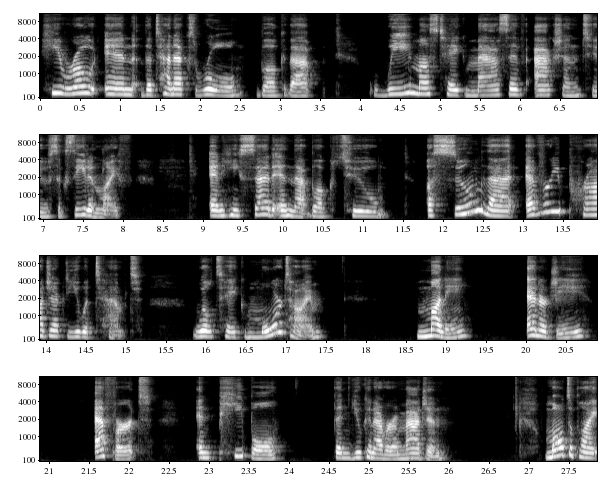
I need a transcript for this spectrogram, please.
he wrote in the 10X Rule book that we must take massive action to succeed in life. And he said in that book to assume that every project you attempt, will take more time, money, energy, effort, and people than you can ever imagine. Multiply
